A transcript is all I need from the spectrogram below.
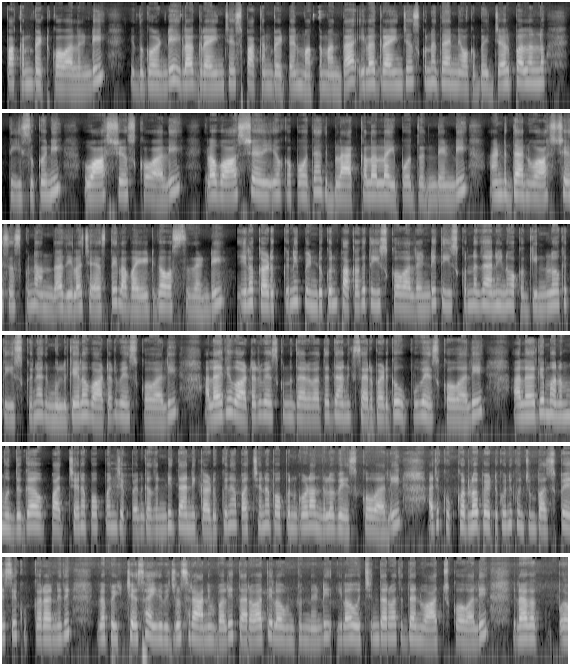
పక్కన పెట్టుకోవాలండి. ఇదిగోండి ఇలా గ్రైండ్ చేసి పక్కన పెట్టాను మొత్తం అంతా. ఇలా గ్రైండ్ చేసుకున్న దాన్ని ఒక బెజ్జాల పళ్ళంలో తీసుకుని వాష్ చేసుకోవాలి. ఇలా వాష్ చేయకపోతే అది బ్లాక్ కలర్లో అయిపోతుందండి. అండ్ దాన్ని వాష్ చేసేసుకుని అది ఇలా చేస్తే ఇలా వైట్గా వస్తుందండి. ఇలా కడుక్కుని పిండుకుని పక్కకు తీసుకోవాలండి. తీసుకున్న దానిని ఒక గిన్నెలోకి తీసుకుని అది ములిగేలో వాటర్ వేసుకోవాలి. అలాగే వాటర్ వేసుకున్న తర్వాత దానికి సరిపడగా ఉప్పు వేసుకోవాలి. అలాగే మనం ముద్దుగా పచ్చెనపప్పు అని చెప్పాను కదండి దాన్ని కడుక్కుని ఆ పచ్చెనపప్పును కూడా అందులో వేసుకోవాలి. అది కుక్కర్లో పెట్టుకుని కొంచెం పసుపు వేసి కుక్కర్ అనేది ఇలా పెట్టి చేసి ఐదు విజిల్స్ రానివ్వాలి. తర్వాత ఇలా ఉంటుందండి. ఇలా వచ్చిన తర్వాత దాన్ని వాచుకోవాలి ఇలాగ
